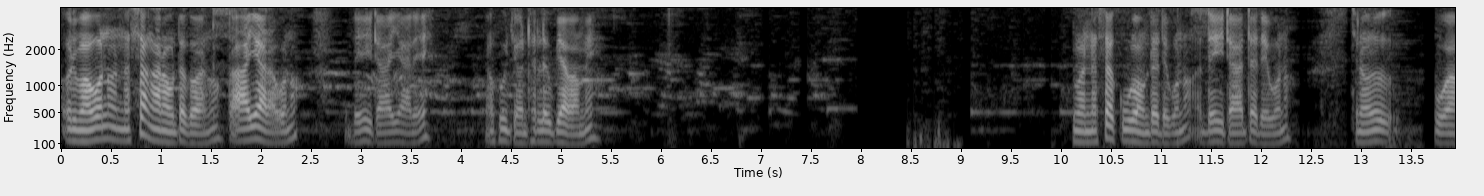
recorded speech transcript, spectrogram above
ဟိုဒီမှာပေါ့နော်25တောင်တက်သွားတယ်နော်ဒါအားရတာပေါ့နော်ဒီဒါအားရတယ်အခုကျွန်တော်ထပ်လုပ်ပြပါမယ် ဒီမှာ29တောင်တက်တယ်ပေါ့နော်အသေးဒါတက်တယ်ပေါ့နော်ကျွန်တော်တို့ဟိုဟာ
